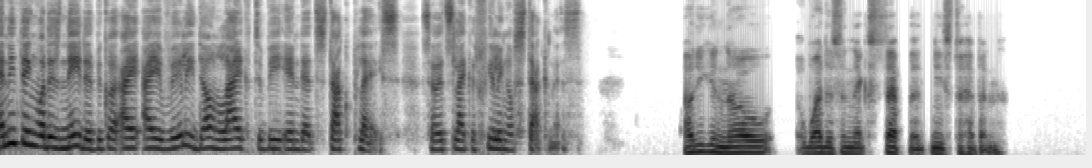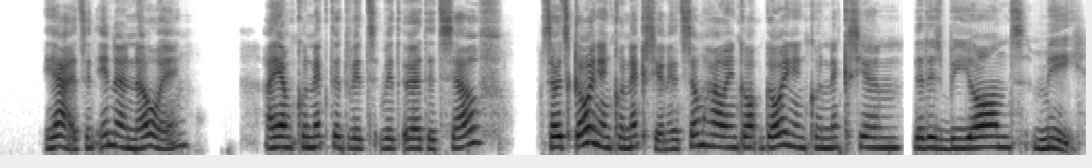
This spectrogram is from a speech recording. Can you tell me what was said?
anything what is needed because I, I really don't like to be in that stuck place. So it's like a feeling of stuckness. How do you know what is the next step that needs to happen? Yeah, it's an inner knowing. I am connected with with Earth itself. So it's going in connection. It's somehow in co- going in connection that is beyond me.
